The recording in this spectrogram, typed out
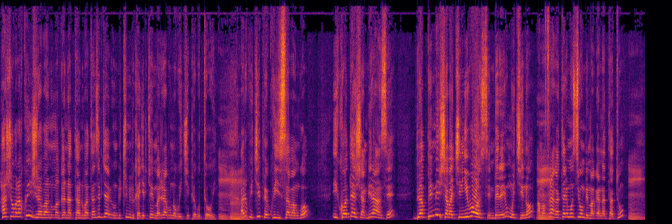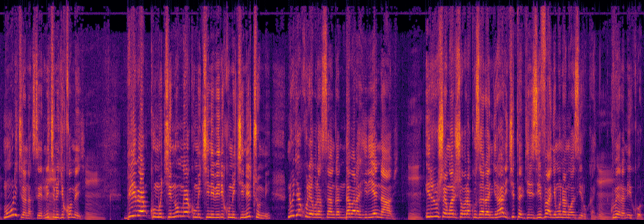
Hashobora kwinjira abantu magana atanu batanze bya bihumbi icumi bikagira icyo bimarira buno bukipe butoya ariko ikipe kuyisaba ngo ikodesha ambiranse bapimisha abakinnyi bose mbere y'umukino amafaranga atari munsi y'ibihumbi magana atatu Mm. mu nkurikirane akiseri ni ikintu gikomeye Mm. bibe ku mukino umwe ku mikino ibiri ku mikino icumi nujya kureba urasanga ndabarahiriye nabi Mm. iri rushanwa rishobora kuzarangira hari ikipe ebyiri zivanyemo nta n'uwazirukanye Mm. kubera mikoro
